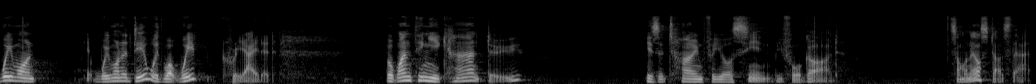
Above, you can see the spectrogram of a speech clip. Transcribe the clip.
We want, we want to deal with what we've created. But one thing you can't do is atone for your sin before God. Someone else does that.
